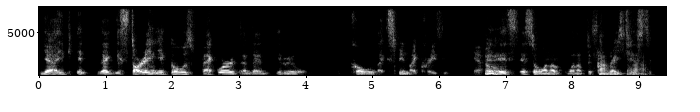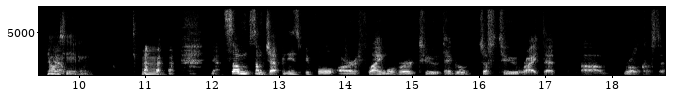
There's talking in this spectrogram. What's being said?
yeah, it, it like it's starting, it goes backward and then it will go like spin like crazy. Yeah. Ooh. It's it's a one of one of the Sounds, greatest. Nauseating. Mm. Yeah, some some Japanese people are flying over to Daegu just to ride that um, roller coaster.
